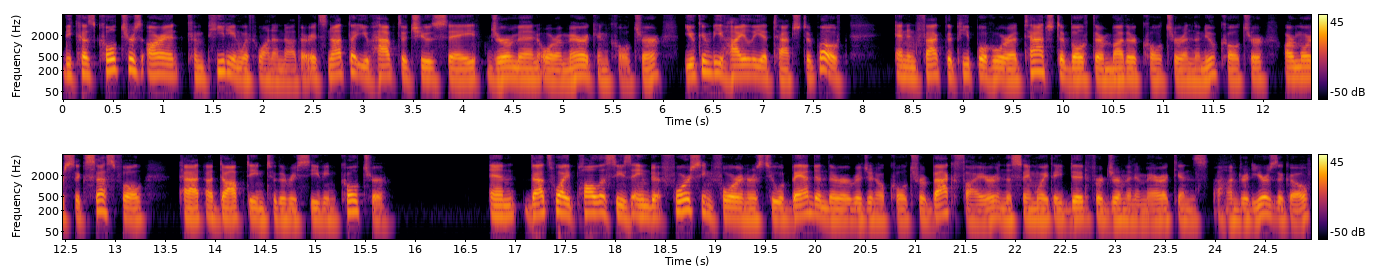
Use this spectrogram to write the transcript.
Because cultures aren't competing with one another. It's not that you have to choose, say, German or American culture. You can be highly attached to both. And in fact, the people who are attached to both their mother culture and the new culture are more successful at adopting to the receiving culture. And that's why policies aimed at forcing foreigners to abandon their original culture backfire in the same way they did for German Americans 100 years ago.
